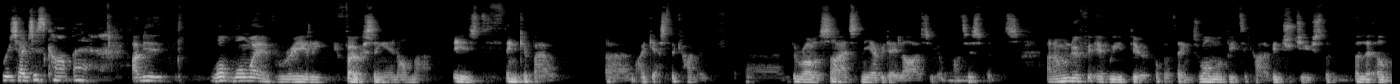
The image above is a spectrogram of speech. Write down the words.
which I just can't bear. I mean, one, one way of really focusing in on that is to think about, um, I guess, the kind of uh, the role of science in the everyday lives of your mm. participants. And I wonder if, if we do a couple of things. One would be to kind of introduce them a little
